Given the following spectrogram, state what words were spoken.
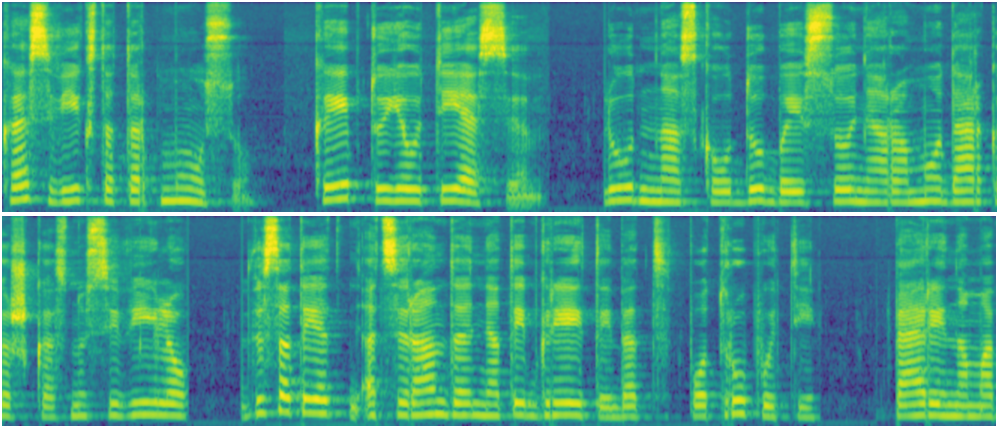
Kas vyksta tarp mūsų? Kaip tu jautiesi? Liūdna, skaudu, baisu, neramu, dar kažkas, nusivyliau. Visa tai atsiranda ne taip greitai, bet po truputį. Pereinama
